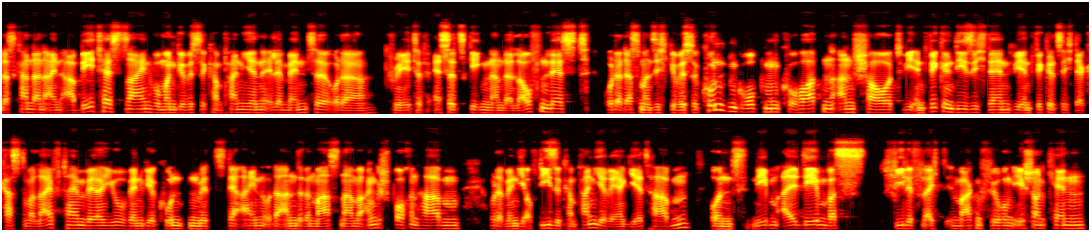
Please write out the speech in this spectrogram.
Und das kann dann ein AB-Test sein, wo man gewisse Kampagnenelemente oder Creative Assets gegeneinander laufen lässt oder dass man sich gewisse Kundengruppen, Kohorten anschaut. Wie entwickeln die sich denn? Wie entwickelt sich der Customer Lifetime Value, wenn wir Kunden mit der einen oder anderen Maßnahme angesprochen haben oder wenn die auf diese Kampagne reagiert haben? Und neben all dem, was viele vielleicht in Markenführung eh schon kennen,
